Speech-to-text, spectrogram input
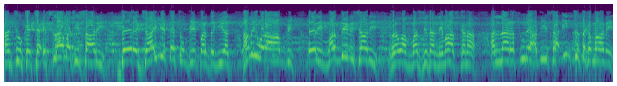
انچو کہ چا اسلام چی ساری دور جائلیت چون بی پردگیت۔ ہمیں وڑا عام بھی۔ اور یہ مردی نشانی، روا مسجد نماز کنا۔ اللہ رسول حدیثہ انچو تک مانے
